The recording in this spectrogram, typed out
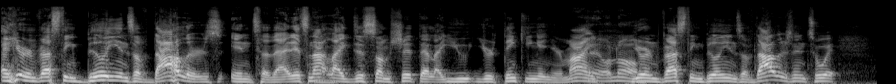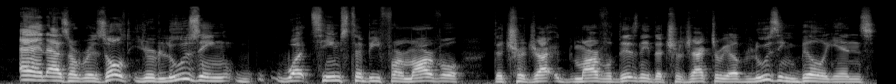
and you're investing billions of dollars into that. It's not like just some shit that like you you're thinking in your mind. Hell no. You're investing billions of dollars into it, and as a result, you're losing what seems to be for Marvel the Marvel Disney the trajectory of losing billions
